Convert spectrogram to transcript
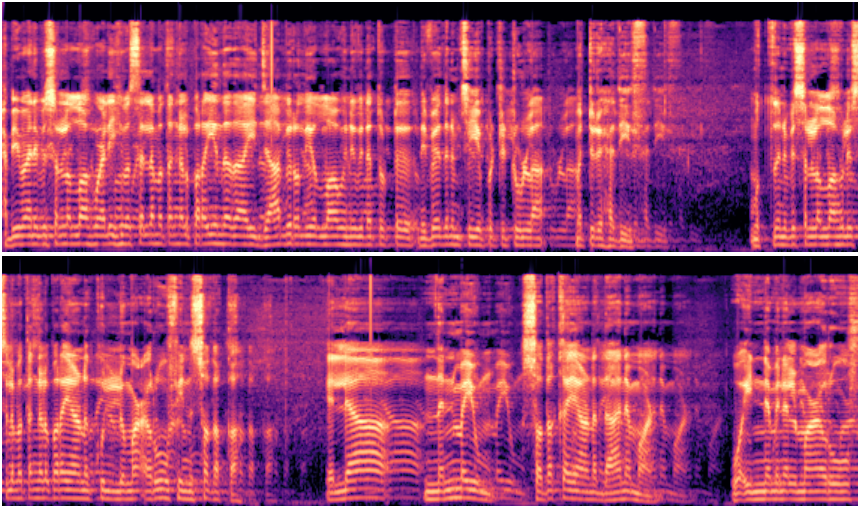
ഹബീബ നബി സല്ലാഹു അലൈഹി വസല്ലമ തങ്ങൾ പറയുന്നതായി ജാബിർ റളിയല്ലാഹുവിനെ തൊട്ട് നിവേദനം ചെയ്യപ്പെട്ടിട്ടുള്ള മറ്റൊരു ഹദീസ്. മുത്തു സല്ലാഹു അലൈഹി സ്വലമ തങ്ങൾ പറയാണ് കുല്ലു മഅറൂഫിൻ സദഖ. എല്ലാ നന്മയും സ്വതക്കയാണ് ദാനമാണ്. മിനൽ മഅറൂഫ്.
